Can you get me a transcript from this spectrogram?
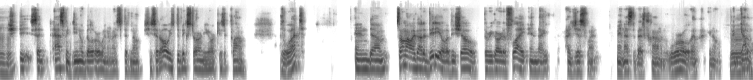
mm-hmm. she said, "Asked me, do you know Bill Irwin?" And I said, "No." She said, "Oh, he's a big star in New York. He's a clown." I said, "What?" And um, somehow I got a video of his show, The Regard of Flight, and I I just went, man, that's the best clown in the world. And, You know, mm. got to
